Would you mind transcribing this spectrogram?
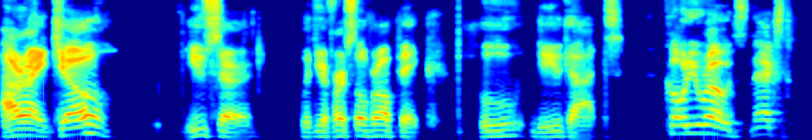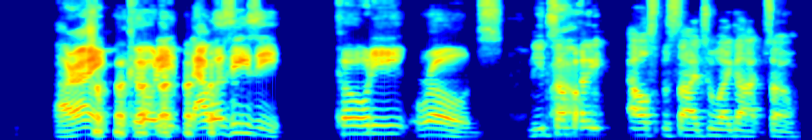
All right, Joe. You, sir, with your first overall pick. Who do you got? Cody Rhodes next. All right, Cody. that was easy. Cody Rhodes. Need Wow. somebody else besides who I got. So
